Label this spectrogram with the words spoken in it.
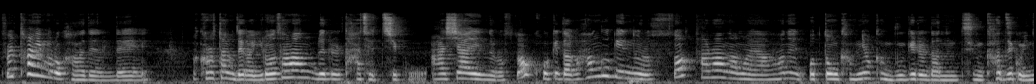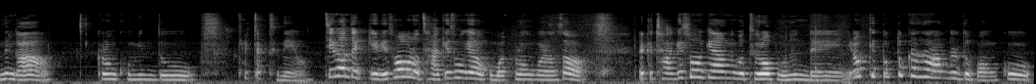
풀타임으로 가야 되는데 아, 그렇다면 내가 이런 사람들을 다 제치고 아시아인으로서 거기다가 한국인으로서 살아남아야 하는 어떤 강력한 무기를 나는 지금 가지고 있는가 그런 고민도 살짝 드네요. 팀원들끼리 서로 자기소개하고 막 그런 거라서 이렇게 자기소개하는 거 들어보는데 이렇게 똑똑한 사람들도 많고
